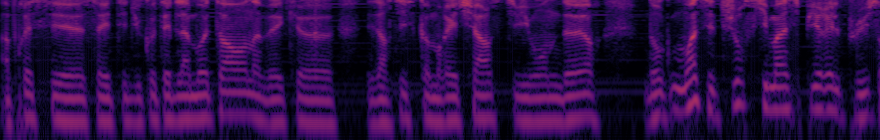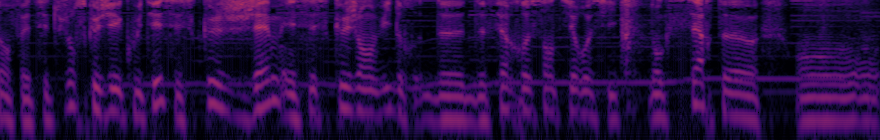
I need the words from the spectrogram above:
après, c'est ça a été du côté de la Motown avec euh, des artistes comme Ray Charles, Stevie Wonder. Donc moi, c'est toujours ce qui m'a inspiré le plus en fait. C'est toujours ce que j'ai écouté, c'est ce que j'aime et c'est ce que j'ai envie de, de, faire ressentir aussi. Donc certes, euh, on,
